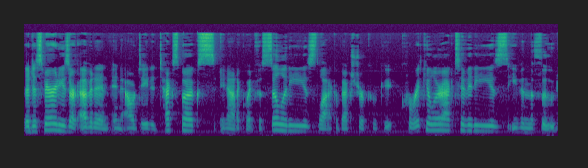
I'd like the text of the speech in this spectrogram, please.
The disparities are evident in outdated textbooks, inadequate facilities, lack of extracurricular activities, even the food.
